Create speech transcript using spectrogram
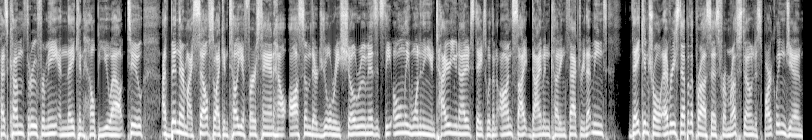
has come through for me, and they can help you out too. I've been there myself, so I can tell you firsthand how awesome their jewelry showroom is. It's the only one in the entire United States with an on site diamond cutting factory. That means they control every step of the process from rough stone to sparkling gem.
